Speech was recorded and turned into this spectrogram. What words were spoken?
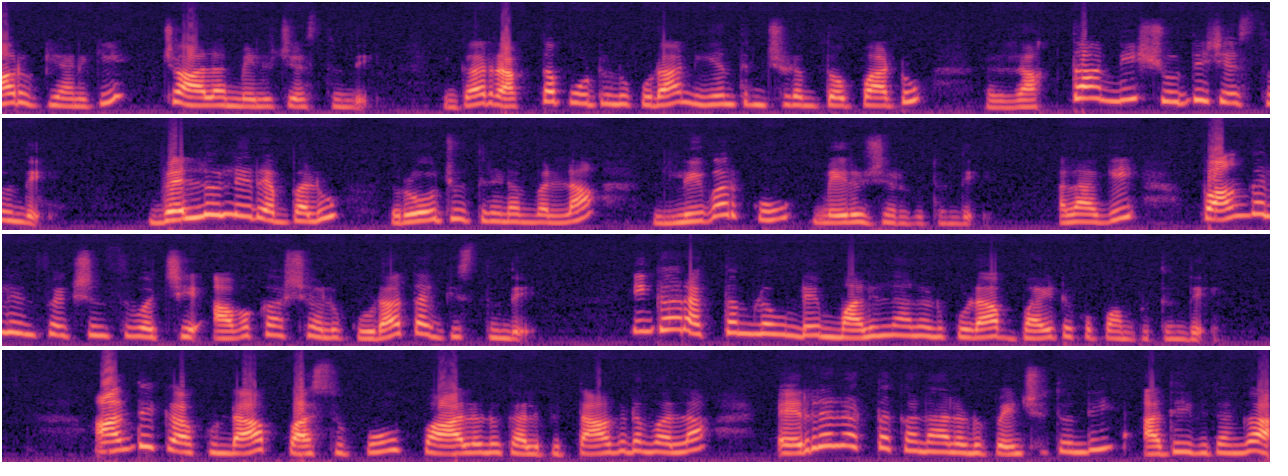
ఆరోగ్యానికి చాలా మేలు చేస్తుంది. ఇంకా రక్తపోటును కూడా నియంత్రించడంతో పాటు రక్తాన్ని శుద్ధి చేస్తుంది. వెల్లుల్లి రెబ్బలు రోజు తినడం వల్ల లివర్కు మేలు జరుగుతుంది. అలాగే ఫంగల్ ఇన్ఫెక్షన్స్ వచ్చే అవకాశాలు కూడా తగ్గిస్తుంది. ఇంకా రక్తంలో ఉండే మలినాలను కూడా బయటకు పంపుతుంది. అంతేకాకుండా పసుపు పాలను కలిపి తాగడం వల్ల ఎర్ర రక్త కణాలను పెంచుతుంది. అదేవిధంగా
